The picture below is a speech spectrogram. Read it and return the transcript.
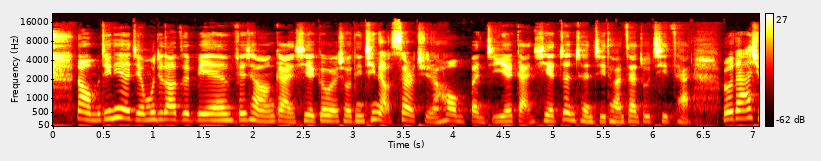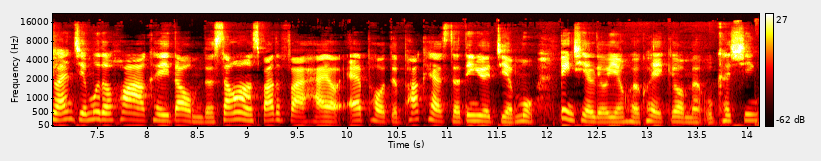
那我们今天的节目就到这边，非常感谢各位收听青鸟 Search，然后我们本集也感谢正成集团赞助器材。如果大家喜欢节目的话，可以到我们的。SoundOn Spotify 还有 Apple 的 Podcast 的订阅节目，并且留言回馈给我们五颗星。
